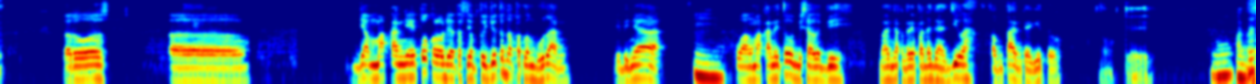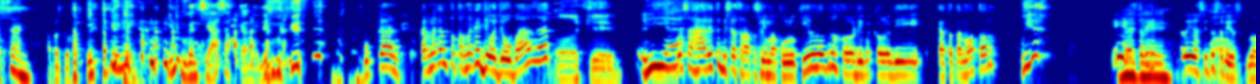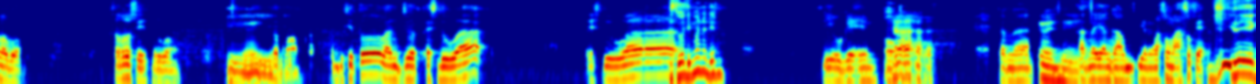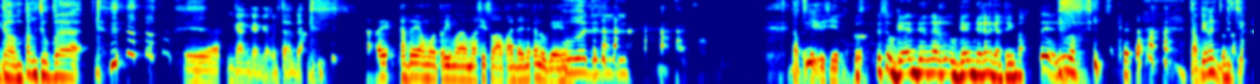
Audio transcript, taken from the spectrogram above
terus eh, jam makannya itu kalau di atas jam 7 itu dapat lemburan. Jadinya Hmm. uang makan itu bisa lebih banyak daripada gaji lah, sometime kayak gitu. Oke. Oh, pantesan. Apa tuh? Tapi, tapi ini ini bukan siasat kan? Ini bukan. Bukan, karena kan peternaknya jauh-jauh banget. Oke. Iya. Gue sehari tuh bisa 150 kilo bro kalau di kalau di catatan motor. Oh iya? Iya serius, Oke. serius itu Wow. serius. Gue nggak bohong. Seru sih, seru banget. Iya, iya. Terus Habis itu lanjut S2. S2 S2 di mana, Din? di UGM Oh. karena Waduh. karena yang gam, yang langsung masuk ya. Gile, gampang coba. Iya. Enggak, enggak, enggak bercanda. Karena, karena yang mau terima mahasiswa apa adanya kan UGM. Waduh. Tapi di situ Terus UGM denger UGM denger gak terima. Eh, lu nggak- tapi yang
